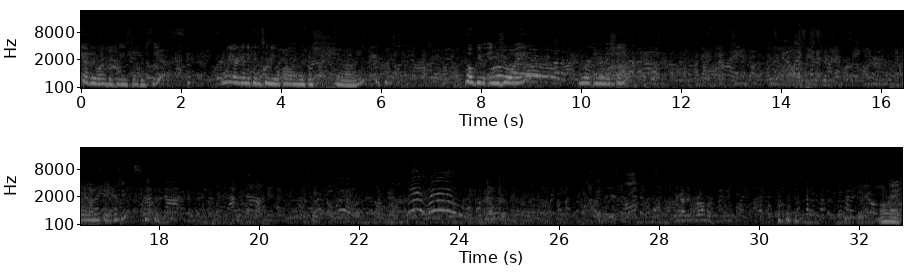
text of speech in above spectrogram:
If everyone could please take their seats, we are going to continue on with the show. Hope you enjoy your intermission. Please take your seats. We got a drummer. All right.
